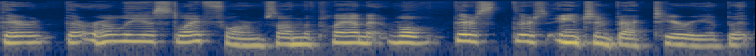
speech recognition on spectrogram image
they're the earliest life forms on the planet. Well, there's there's ancient bacteria, but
